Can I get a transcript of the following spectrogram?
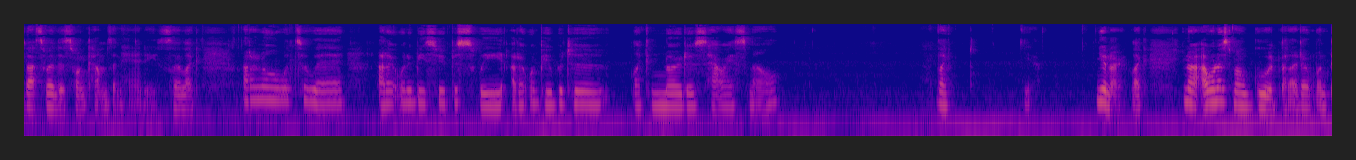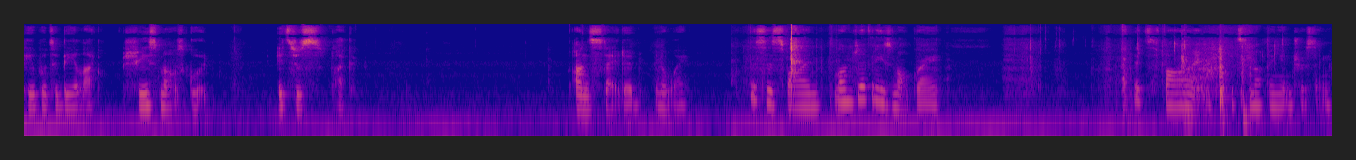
That's where this one comes in handy. So like, I don't know what to wear. I don't want to be super sweet. I don't want people to like notice how I smell. Like, yeah. You know, like, you know, I want to smell good, but I don't want people to be like, she smells good. It's just like unstated in a way. This is fine. Longevity is not great. It's fine. It's nothing interesting.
